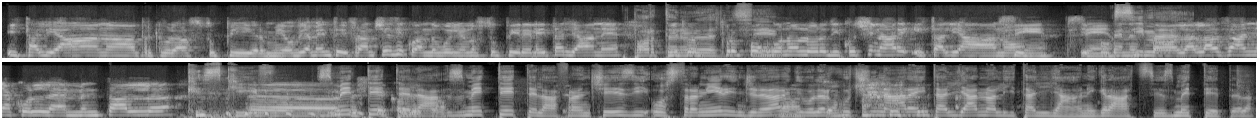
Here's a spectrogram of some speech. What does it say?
italiana perché voleva stupirmi. Ovviamente i francesi quando vogliono stupire le italiane Portano, pro- propongono sì. loro di cucinare italiano. Sì, sì. Tipo che ne Sì, so, ma- la lasagna con l'emmental. Che schifo. eh, smettetela, smettetela, francesi o stranieri in generale, di voler Esatto. cucinare italiano agli italiani. Grazie, smettetela.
